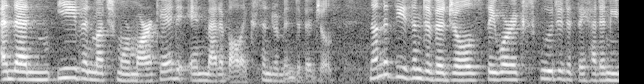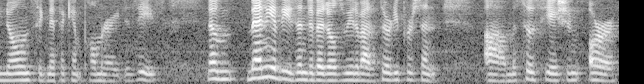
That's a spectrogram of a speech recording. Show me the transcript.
and then even much more marked in metabolic syndrome individuals. None of these individuals, they were excluded if they had any known significant pulmonary disease. Now, many of these individuals, we had about a 30% um, association or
